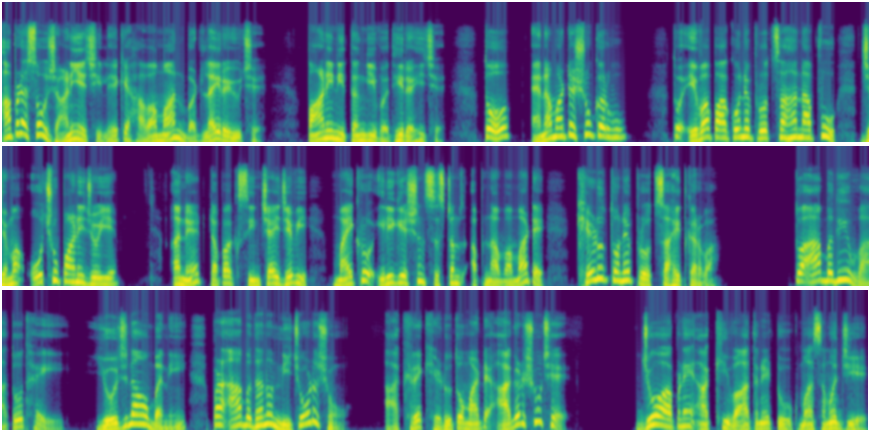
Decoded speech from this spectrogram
આપણે સૌ જાણીએ છીએ કે હવામાન બદલાઈ રહ્યું છે, પાણીની તંગી વધી રહી છે. તો એના માટે શું કરવું? તો એવા પાકોને પ્રોત્સાહન આપવું જેમાં ઓછું પાણી જોઈએ અને ટપક સિંચાઈ જેવી માઇક્રો ઇરિગેશન સિસ્ટમ્સ અપનાવવા માટે ખેડૂતોને પ્રોત્સાહિત કરવા. તો આ બધી વાતો થઈ, યોજનાઓ બની, પણ આ બધાનો નિચોડ શું? આખરે ખેડૂતો માટે આગળ શું છે? જો આપણે આખી વાતને ટૂંકમાં સમજીએ,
